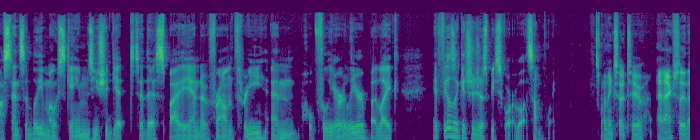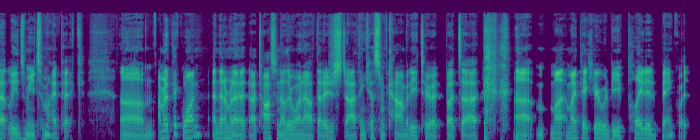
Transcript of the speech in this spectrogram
ostensibly most games you should get to this by the end of round three and hopefully earlier. But like it feels like it should just be scoreable at some point. I think so too. And actually, that leads me to my pick. Um, I'm going to pick one, and then I'm going to uh, toss another one out that I just uh, think has some comedy to it. But uh, uh, my my pick here would be Plated Banquet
